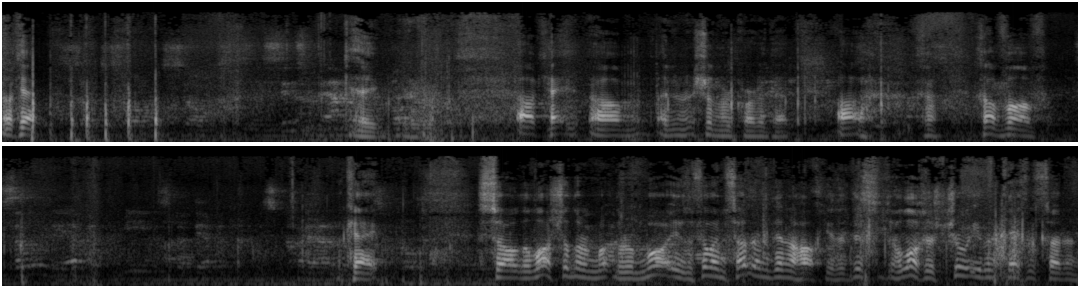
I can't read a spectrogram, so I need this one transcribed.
Okay. Okay. Okay. Um, I shouldn't have recorded that. Uh, Chavav. Okay. So the lashon the Ramah is the film sudden din hachi this halach is true even in case of sudden.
